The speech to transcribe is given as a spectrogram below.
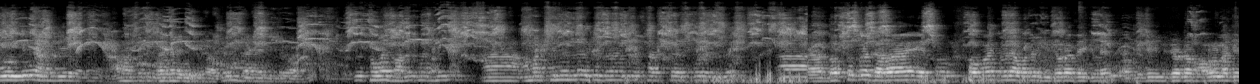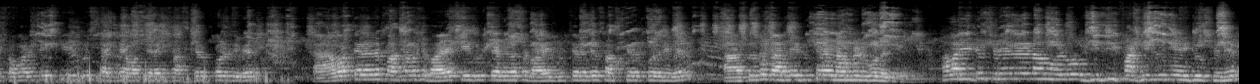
বললে আমাদের আমার সাথে দেখা দিতে পারবেন, দেখা দিতে পারবে তো সবাই ভালো থাকবেন। আমার চ্যানেলটা একটু সাবস্ক্রাইব করে দেবেন। দর্শকরা যারা এত সময় ধরে আমাদের ভিডিওটা দেখলেন। যদি ভিডিওটা ভালো লাগে, সবার কাছে একটি রিকোয়েস্ট থাকবে, আমার চ্যানেল সাবস্ক্রাইব করে দিবেন। আমার চ্যানেলের পাশাপাশি ভাইয়ের ইউটিউব চ্যানেল আছে, ভাইয়ের ইউটিউব চ্যানেলেও সাবস্ক্রাইব করে দিবেন। শুধু আপনি ইউটিউব চ্যানেল নামটা বলে দিন আমার ইউটিউব চ্যানেলের নাম হলো দিদি পাখি দুনিয়া ইউটিউব চ্যানেল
